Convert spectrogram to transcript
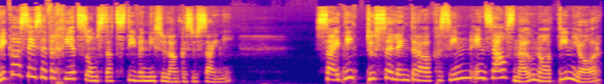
Rika sê sy vergeet soms dat Steven nie so lank is soos sy nie. Sy het nie toe sy lengte raak gesien en selfs nou na 10 jaar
